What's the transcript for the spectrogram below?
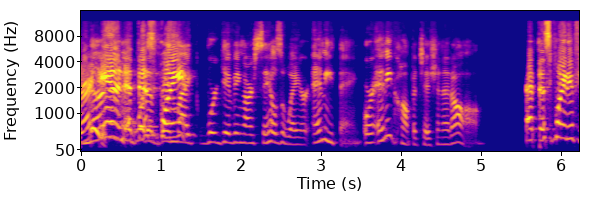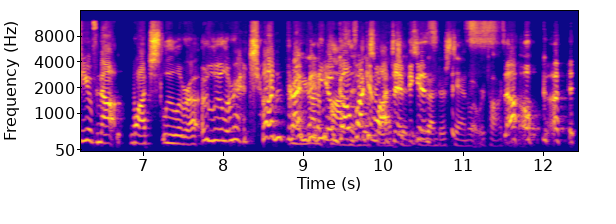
Right. None And at this point- like we're giving our sales away or anything or any competition at all. At this point, if you've not watched Lula Lula LuLaRich on Prime Video, go fucking watch watch it it so you understand what we're talking so about. So good.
